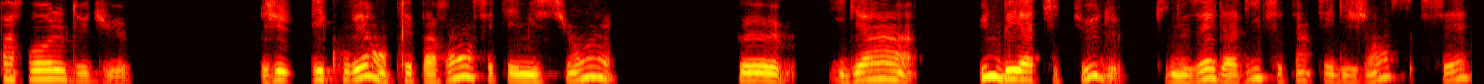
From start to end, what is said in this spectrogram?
parole de Dieu. J'ai découvert en préparant cette émission qu'il y a une béatitude qui nous aide à vivre cette intelligence, c'est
